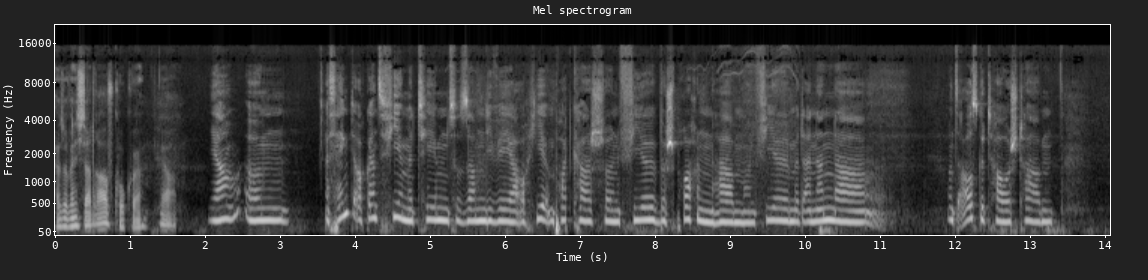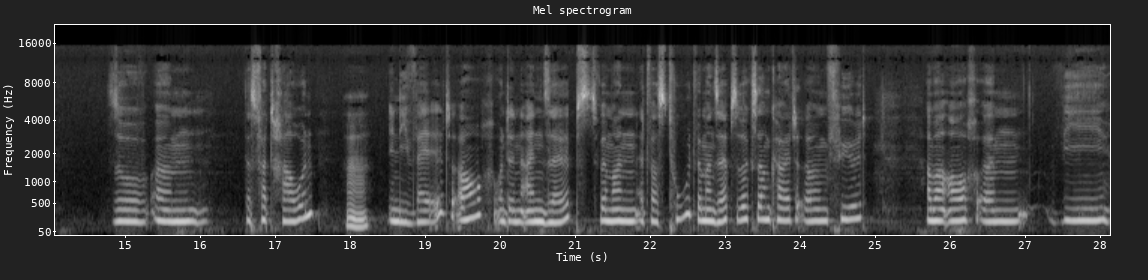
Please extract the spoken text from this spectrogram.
also wenn ich da drauf gucke, ja. Ja, ähm, es hängt auch ganz viel mit Themen zusammen, die wir ja auch hier im Podcast schon viel besprochen haben und viel miteinander uns ausgetauscht haben. So ähm, das Vertrauen Mhm. in die Welt auch und in einen selbst, wenn man etwas tut, wenn man Selbstwirksamkeit ähm, fühlt, aber auch ähm, wie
